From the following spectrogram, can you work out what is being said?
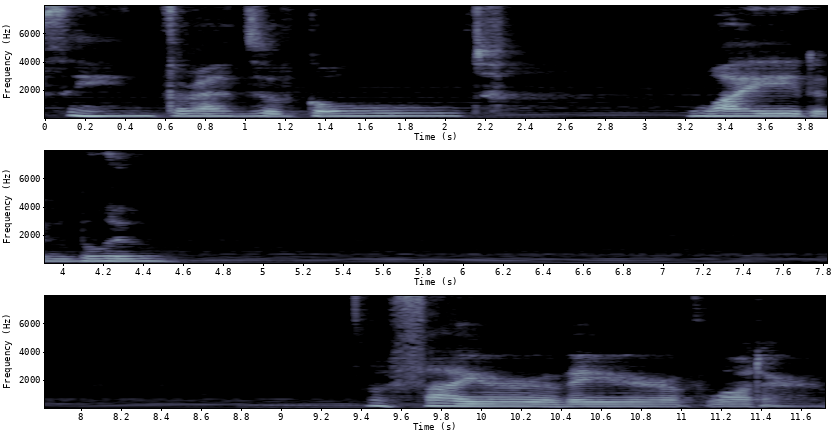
Seeing threads of gold, white and blue. A fire of air, of water.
